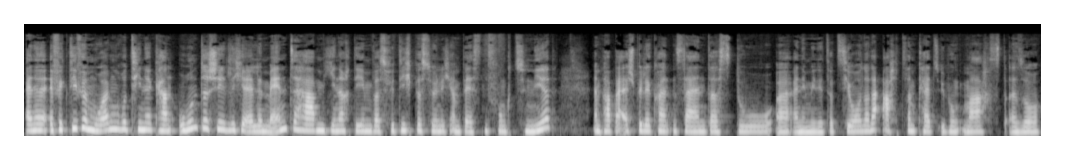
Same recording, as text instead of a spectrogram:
Eine effektive Morgenroutine kann unterschiedliche Elemente haben, je nachdem, was für dich persönlich am besten funktioniert. Ein paar Beispiele könnten sein, dass du äh, eine Meditation oder Achtsamkeitsübung machst, also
